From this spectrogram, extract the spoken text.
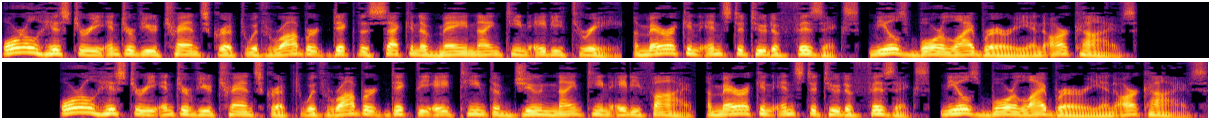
Oral History Interview Transcript with Robert Dicke 2 May 1983, American Institute of Physics, Niels Bohr Library and Archives Oral History Interview Transcript with Robert Dicke 18 June 1985, American Institute of Physics, Niels Bohr Library and Archives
